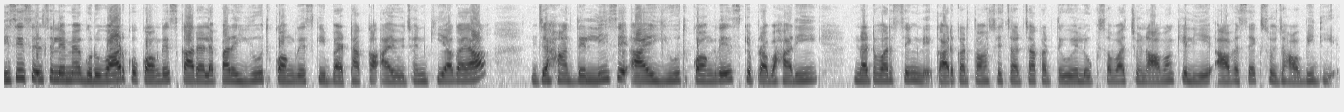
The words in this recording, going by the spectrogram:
इसी सिलसिले में गुरुवार को कांग्रेस कार्यालय पर यूथ कांग्रेस की बैठक का आयोजन किया गया। जहाँ दिल्ली से आए यूथ कांग्रेस के प्रभारी नटवर सिंह ने कार्यकर्ताओं से चर्चा करते हुए लोकसभा चुनावों के लिए आवश्यक सुझाव भी दिए।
